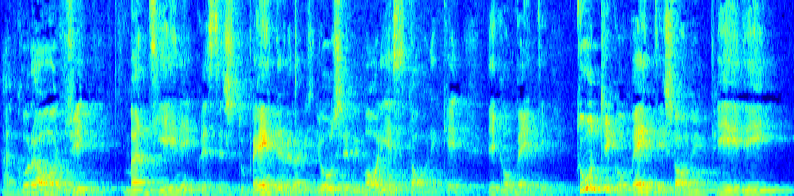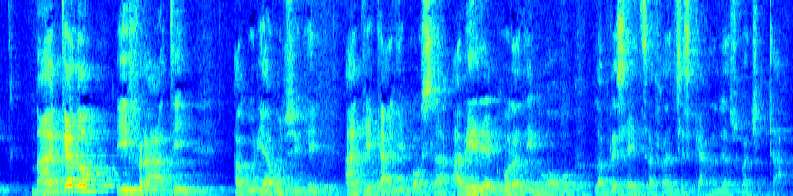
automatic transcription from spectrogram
ancora oggi mantiene queste stupende, meravigliose memorie storiche dei conventi. Tutti i conventi sono in piedi, mancano i frati. Auguriamoci che anche Cagli possa avere ancora di nuovo la presenza francescana nella sua città.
